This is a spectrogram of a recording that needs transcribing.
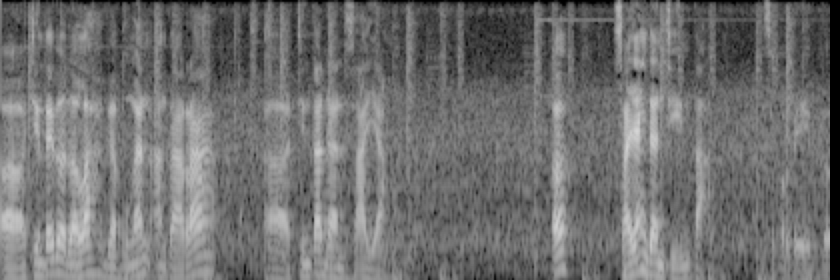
uh, cinta itu adalah gabungan antara uh, cinta dan sayang. Eh, uh, sayang dan cinta. Seperti itu.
